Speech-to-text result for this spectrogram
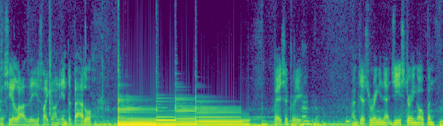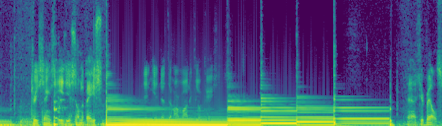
You'll see a lot of these like on Into Battle. Basically, I'm just ringing that G string open. Three strings easiest on the bass. Then hitting at the harmonic locations. That's your bells.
